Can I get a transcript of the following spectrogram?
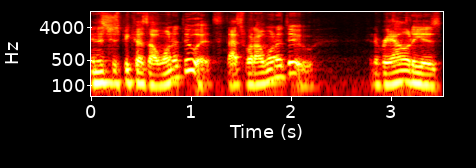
and it's just because I want to do it. That's what I want to do. And the reality is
